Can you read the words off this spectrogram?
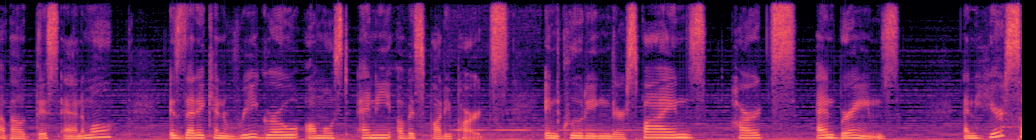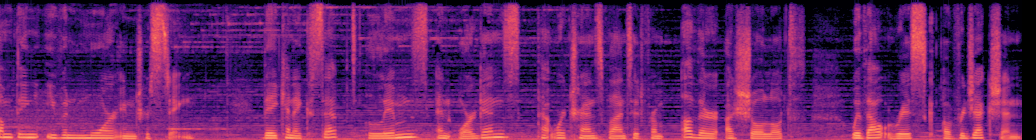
about this animal is that it can regrow almost any of its body parts, including their spines, hearts, and brains. And here's something even more interesting. They can accept limbs and organs that were transplanted from other axolotls without risk of rejection.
